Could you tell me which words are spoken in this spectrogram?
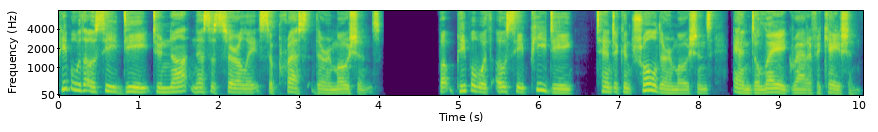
People with OCD do not necessarily suppress their emotions, but people with OCPD tend to control their emotions and delay gratification.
